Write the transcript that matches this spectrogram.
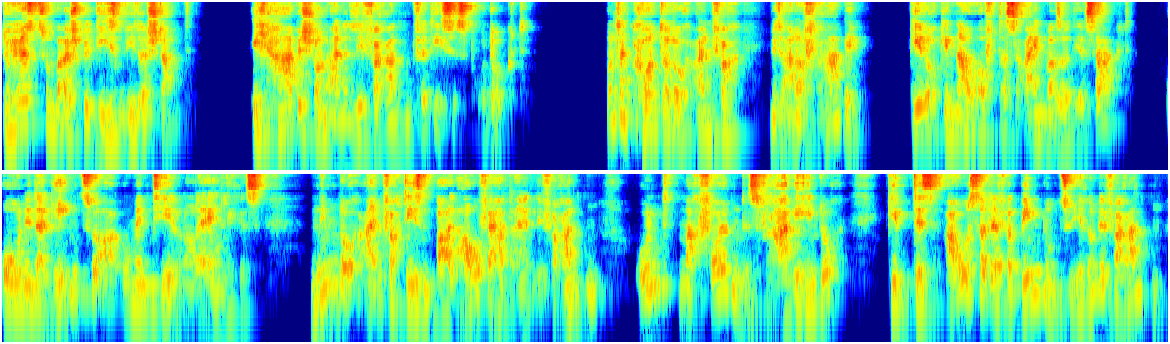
Du hörst zum Beispiel diesen Widerstand ich habe schon einen Lieferanten für dieses Produkt. Und dann kontert doch einfach mit einer Frage. Geh doch genau auf das ein, was er dir sagt, ohne dagegen zu argumentieren oder ähnliches. Nimm doch einfach diesen Ball auf, er hat einen Lieferanten und mach Folgendes. Frage ihn doch, gibt es außer der Verbindung zu Ihrem Lieferanten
